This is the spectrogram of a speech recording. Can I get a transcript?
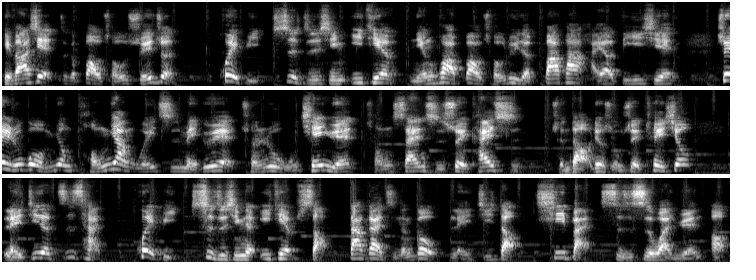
可以发现这个报酬水准会比市值型 ETF 年化报酬率的八趴还要低一些。所以，如果我们用同样维持每个月存入五千元，从三十岁开始存到六十五岁退休，累积的资产会比市值型的 ETF 少，大概只能够累积到七百四十四万元啊。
